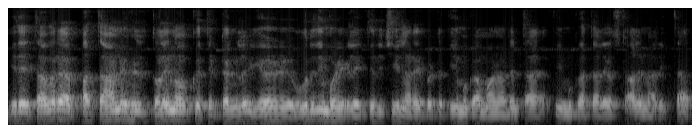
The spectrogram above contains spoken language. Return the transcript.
இதை தவிர பத்து ஆண்டுகள் தொலைநோக்கு திட்டங்களில் ஏழு உறுதிமொழிகளை திருச்சியில் நடைபெற்ற திமுக மாநாடு த திமுக தலைவர் ஸ்டாலின் அளித்தார்.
